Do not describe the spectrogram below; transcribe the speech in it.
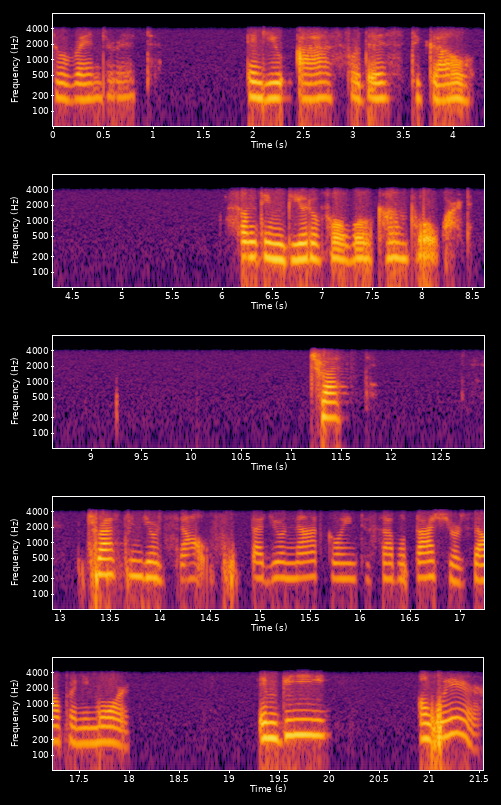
surrender it, and you ask for this to go, something beautiful will come forward. Trust. Trust in yourself that you're not going to sabotage yourself anymore. And be aware,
